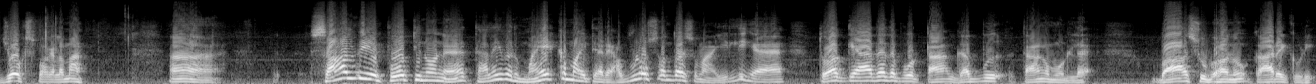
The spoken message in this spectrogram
ஜோக்ஸ் பார்க்கலாமா? சால்வியை போத்தினோன்னு தலைவர் மயக்கமாயிட்டார். அவ்வளோ சந்தோஷமா? இல்லைங்க. துவக்காததை போட்டான். கப்பு தாங்க முடியல. பா சுபானு காரைக்குடி.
